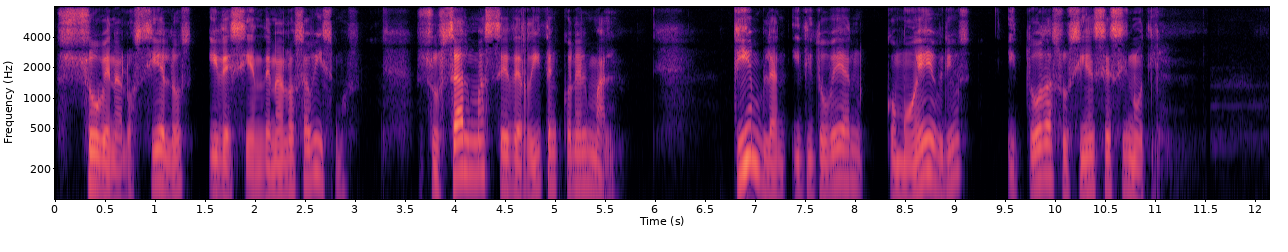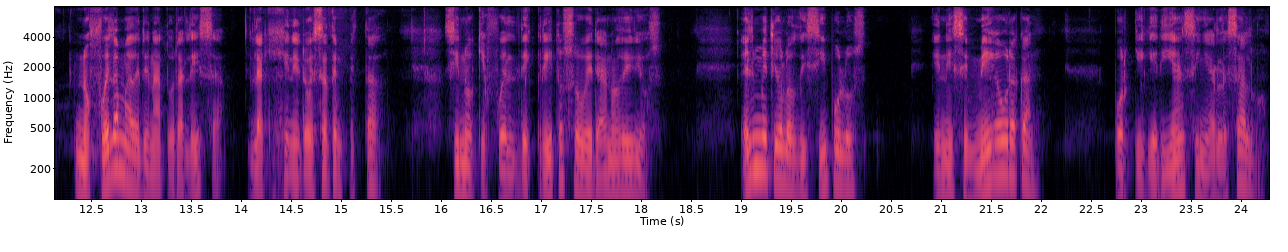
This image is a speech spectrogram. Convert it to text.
Suben a los cielos y descienden a los abismos. Sus almas se derriten con el mal. Tiemblan y titubean como ebrios y toda su ciencia es inútil. No fue la madre naturaleza la que generó esa tempestad, sino que fue el decreto soberano de Dios. Él metió a los discípulos en ese mega huracán porque quería enseñarles algo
